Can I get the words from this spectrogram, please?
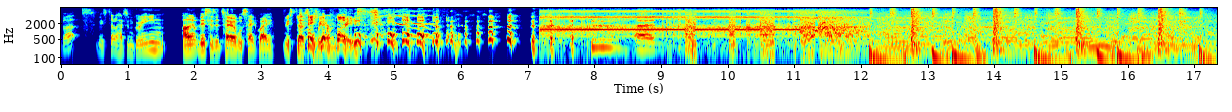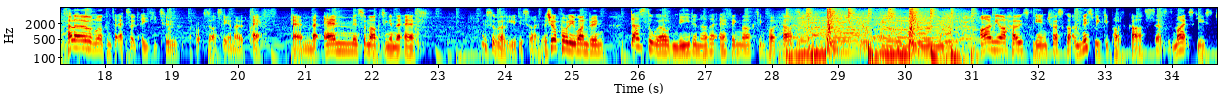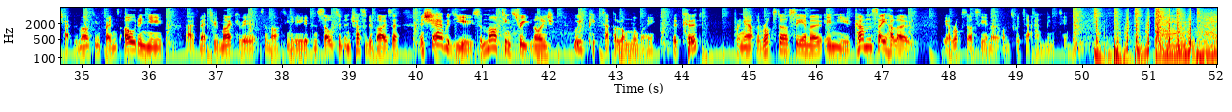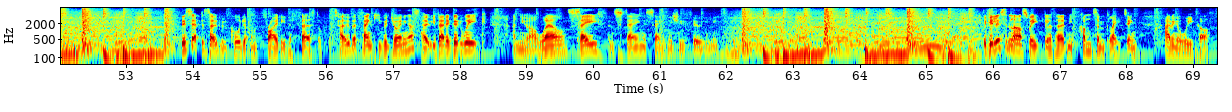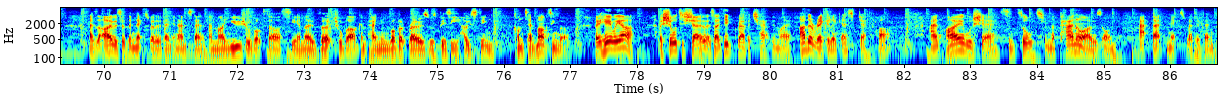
but we still have some green. This is a terrible segue. We still have some green on the trees. and Hello and welcome to episode 82 of Rockstar CMO FM. The M is for marketing and the F is the well you decide. As you're probably wondering, does the world need another effing marketing podcast? I'm your host, Ian Truscott, and this weekly podcast serves as my excuse to chat with marketing friends, old and new, that I've met through my career as a marketing leader, consultant, and trusted advisor, and share with you some marketing street knowledge we've picked up along the way that could bring out the Rockstar CMO in you. Come say hello. We are Rockstar CMO on Twitter and LinkedIn. This episode recorded on Friday, the 1st of October. Thank you for joining us. Hope you've had a good week and you are well, safe, and staying the same as you feel you need to be. If you listened last week, you'll have heard me contemplating having a week off as I was at the Next Web event in Amsterdam and my usual Rockstar CMO virtual bar companion, Robert Rose, was busy hosting Content Marketing World. But here we are, a shorter show as I did grab a chat with my other regular guest, Jeff Clark, and I will share some thoughts from the panel I was on at that Next Web event.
